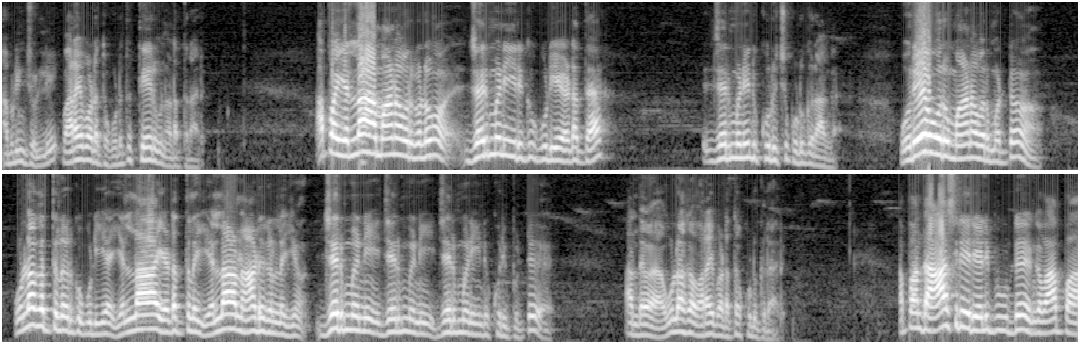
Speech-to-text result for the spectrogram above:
அப்படின்னு சொல்லி வரைபடத்தை கொடுத்து தேர்வு நடத்துகிறாரு அப்போ எல்லா மாணவர்களும் ஜெர்மனி இருக்கக்கூடிய இடத்த ஜெர்மனின்னு குறித்து கொடுக்குறாங்க. ஒரே ஒரு மாணவர் மட்டும் உலகத்தில் இருக்கக்கூடிய எல்லா இடத்துல எல்லா நாடுகள்லையும் ஜெர்மனி ஜெர்மனி ஜெர்மனின்னு குறிப்பிட்டு அந்த உலக வரைபடத்தை கொடுக்குறாரு. அப்போ அந்த ஆசிரியர் எழுப்பி விட்டு இங்கே வாப்பா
